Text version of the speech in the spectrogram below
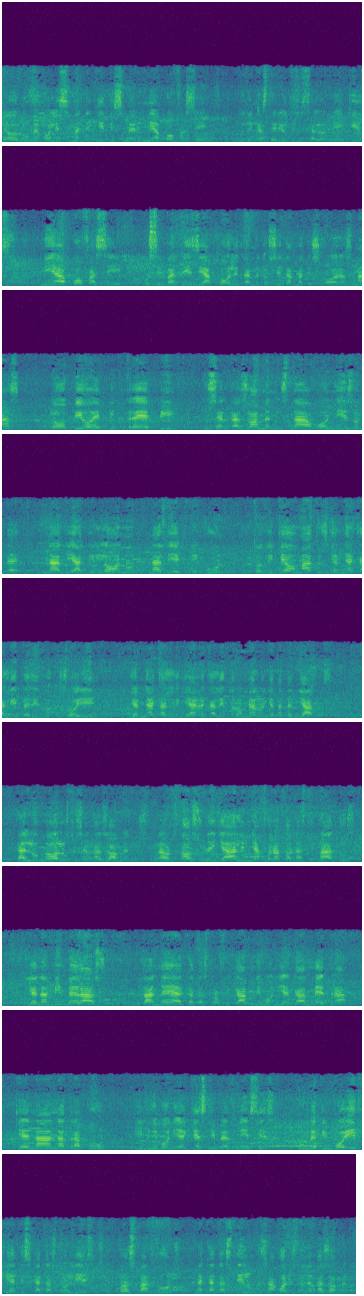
Θεωρούμε πολύ σημαντική τη σημερινή απόφαση του Δικαστηρίου της Θεσσαλονίκης, μία απόφαση που συμβαδίζει απόλυτα με το Σύνταγμα της χώρας μας, το οποίο επιτρέπει τους εργαζόμενους να αγωνίζονται, να διαδηλώνουν, να διεκδικούν το δικαίωμά τους για μια καλύτερη ζωή, για, μια, για ένα καλύτερο μέλλον για τα παιδιά μας. Καλούμε όλους τους εργαζόμενους να ορθώσουν για άλλη μια φορά το ανάστημά τους για να μην περάσουν τα νέα καταστροφικά μνημονιακά μέτρα και να ανατραπούν οι μνημονιακές κυβερνήσεις που με την βοήθεια της καταστολής προσπαθούν να καταστήλουν τους αγώνες των εργαζόμενων.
